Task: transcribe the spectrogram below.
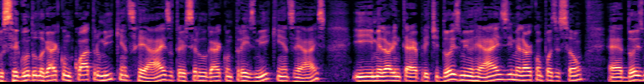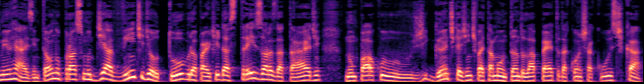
O segundo lugar com R$ 4.500, o terceiro lugar com R$ 3.500 e melhor intérprete R$ 2.000 e melhor composição é, R$ 2.000. Então, no próximo dia 20 de outubro, a partir das 3 horas da tarde, num palco gigante que a gente vai estar tá montando lá perto da concha acústica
